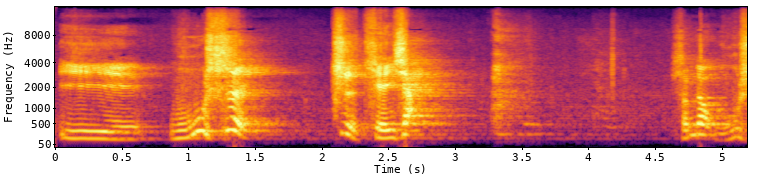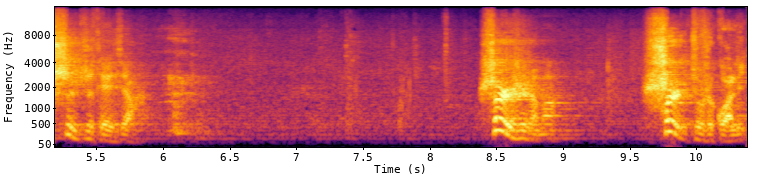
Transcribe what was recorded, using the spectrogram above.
以无事治天下。什么叫无事治天下？事是什么？事就是管理。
